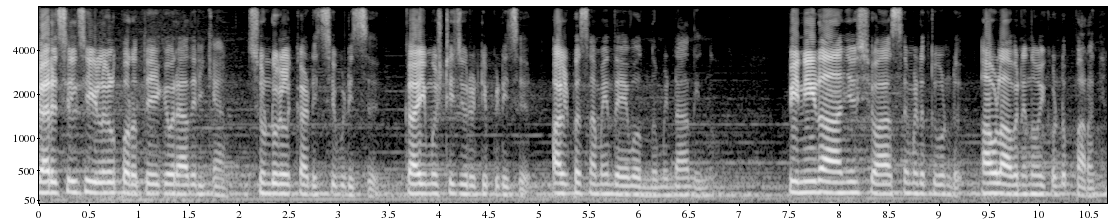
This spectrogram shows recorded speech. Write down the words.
കരച്ചിൽ ചീളുകൾ പുറത്തേക്ക് വരാതിരിക്കാൻ ചുണ്ടുകൾ കടിച്ചു പിടിച്ച് കൈമുഷ്ടി ചുരുട്ടി പിടിച്ച് അല്പസമയം ദേവ ഒന്നും മിണ്ടാ നിന്നു. പിന്നീട് ആഞ്ഞു ശ്വാസമെടുത്തുകൊണ്ട് അവൾ അവനെ നോക്കിക്കൊണ്ട് പറഞ്ഞു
